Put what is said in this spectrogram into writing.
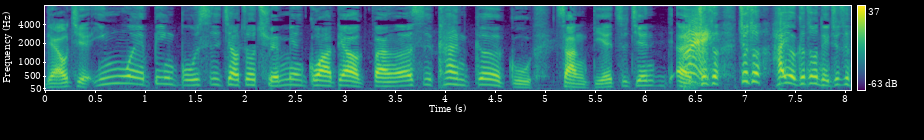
了解，因为并不是叫做全面挂掉，反而是看个股涨跌之间，呃，就说就说还有个重点就是，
